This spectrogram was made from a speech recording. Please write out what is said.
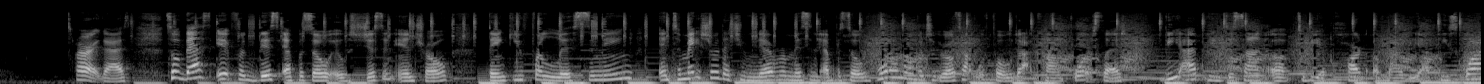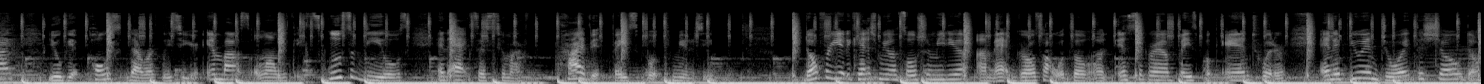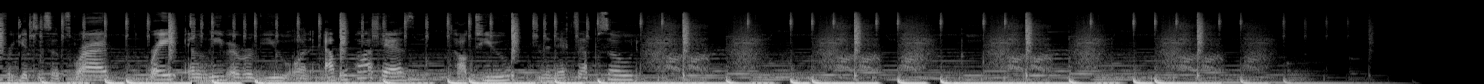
All right, guys. So that's it for this episode. It was just an intro. Thank you for listening. And to make sure that you never miss an episode, head on over to girltalkwithfo.com forward slash VIP to sign up to be a part of my VIP squad. You'll get posts directly to your inbox along with exclusive deals and access to my private Facebook community. Don't forget to catch me on social media. I'm at Girl Talk with Fo on Instagram, Facebook, and Twitter. And if you enjoyed the show, don't forget to subscribe, rate, and leave a review on Apple Podcasts. Talk to you in the next episode.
